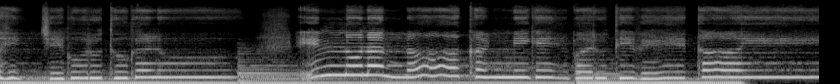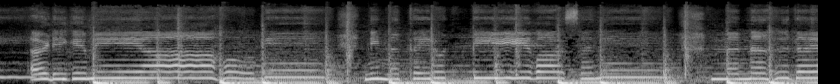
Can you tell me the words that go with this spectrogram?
ಹೆಜ್ಜೆ ಗುರುತುಗಳು ಇನ್ನು ನನ್ನ ಕಣ್ಣಿಗೆ ಬರುತ್ತಿವೆ ತಾಯಿ. ಅಡಿಗೆ ಮೇಯ ಹೋಗೆ, ನಿನ್ನ ಕೈ ರೊಟ್ಟಿ ವಾಸನೆ, ನನ್ನ ಹೃದಯ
